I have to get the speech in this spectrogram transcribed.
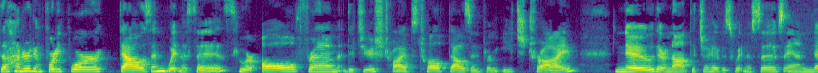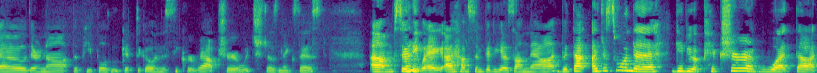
the 144,000 witnesses who are all from the Jewish tribes, 12,000 from each tribe. No, they're not the Jehovah's Witnesses, and no, they're not the people who get to go in the secret rapture, which doesn't exist. Um, so anyway, I have some videos on that, but that I just wanted to give you a picture of what that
